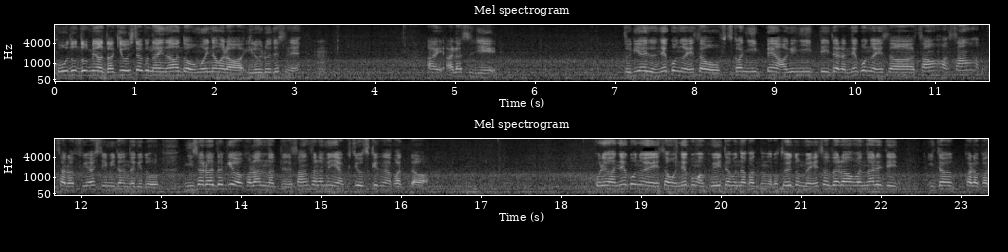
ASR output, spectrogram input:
コード止めは妥協したくないなとは思いながらいろいろですね、うん、はいあらすじ。とりあえず猫の餌を2日にいっぺんあげに行っていたら猫の餌 3, 3皿増やしてみたんだけど2皿だけは空になってて3皿目には口をつけてなかった。これは猫の餌を猫が食いたくなかったのかそれとも餌皿は慣れていたからか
